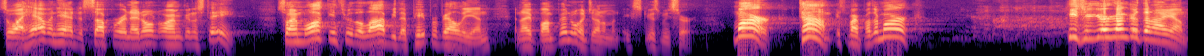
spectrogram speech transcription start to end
So I haven't had the supper, and I don't know where I'm going to stay. So I'm walking through the lobby, the Paper Valley Inn, and I bump into a gentleman. Excuse me, sir. Mark! Tom, it's my brother Mark. He's a year younger than I am.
